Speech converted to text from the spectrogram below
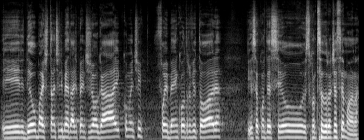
E ele deu bastante liberdade para a gente jogar e como a gente foi bem contra o Vitória, isso aconteceu, isso aconteceu durante a semana.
